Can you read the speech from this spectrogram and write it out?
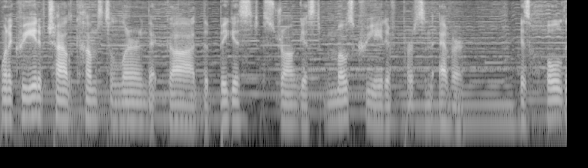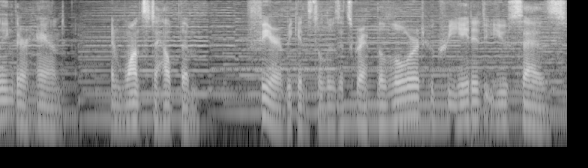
When a creative child comes to learn that God, the biggest, strongest, most creative person ever, is holding their hand and wants to help them, fear begins to lose its grip. The Lord who created you says,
